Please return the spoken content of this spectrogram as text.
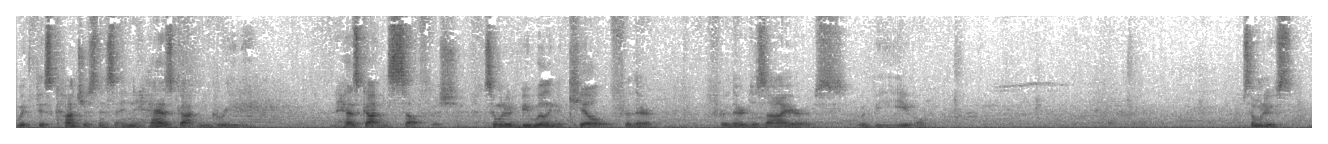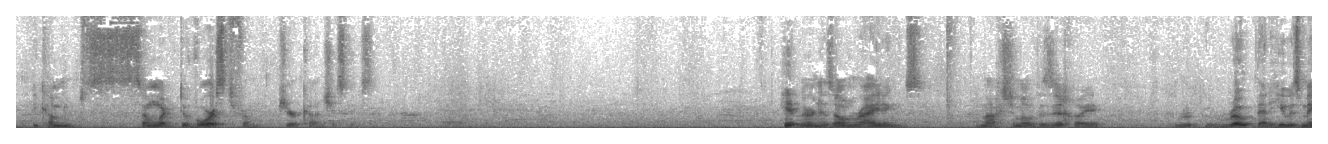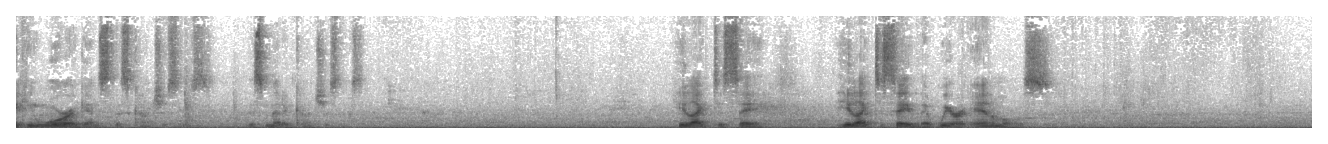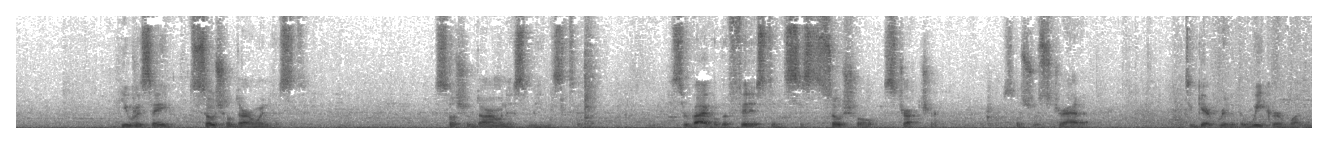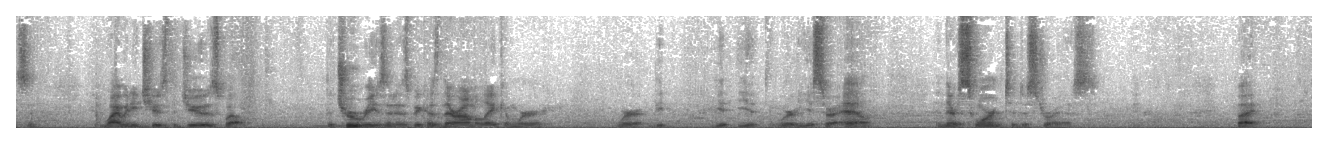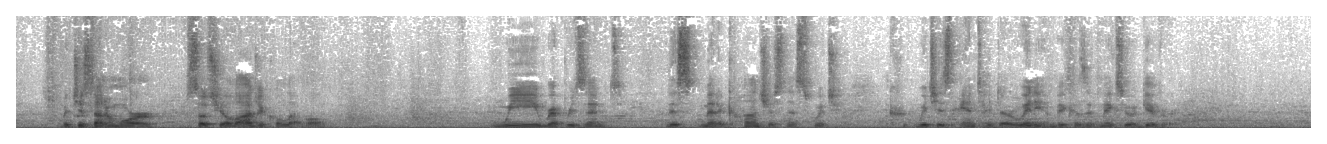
with this consciousness and has gotten greedy, and has gotten selfish. Someone who'd be willing to kill for their, for their desires would be evil. Someone who's become somewhat divorced from pure consciousness. Hitler, in his own writings, Machshamo V'zichoi, wrote that he was making war against this consciousness, this meta consciousness. He liked to say, he liked to say that we are animals. He was a social Darwinist. Social Darwinist means to survival the fittest in social structure, social strata to get rid of the weaker ones. And why would he choose the Jews? Well, the true reason is because they're Amalek and we're, we're, the, we're Yisrael, and they're sworn to destroy us. But, but just on a more sociological level, we represent this meta consciousness, which, which is anti Darwinian because it makes you a giver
